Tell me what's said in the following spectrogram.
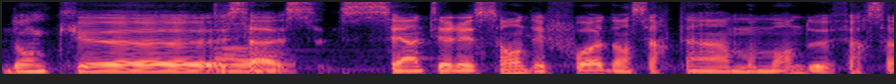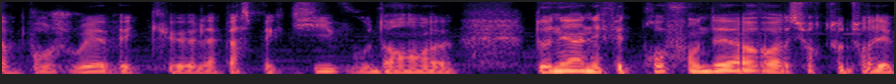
Donc, euh, ça, c'est intéressant des fois dans certains moments de faire ça pour jouer avec euh, la perspective ou dans euh, donner un effet de profondeur, surtout sur les,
